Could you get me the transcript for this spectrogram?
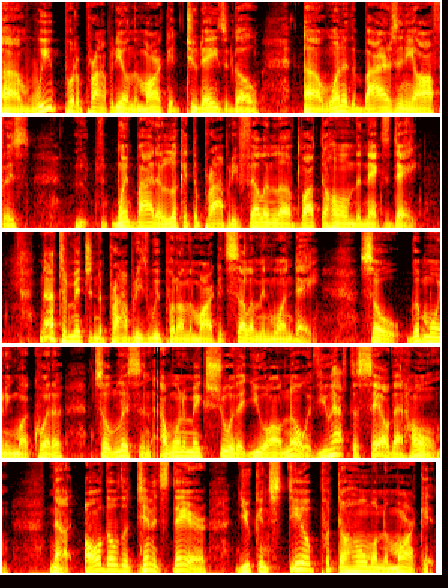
um, we put a property on the market two days ago. Uh, one of the buyers in the office went by to look at the property, fell in love, bought the home the next day. Not to mention the properties we put on the market, sell them in one day. So, good morning, Marquetta. So, listen, I want to make sure that you all know if you have to sell that home, now, although the tenant's there, you can still put the home on the market.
